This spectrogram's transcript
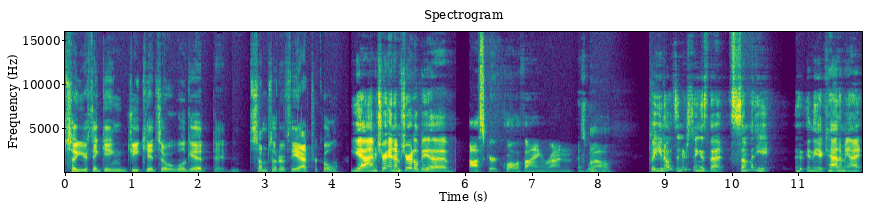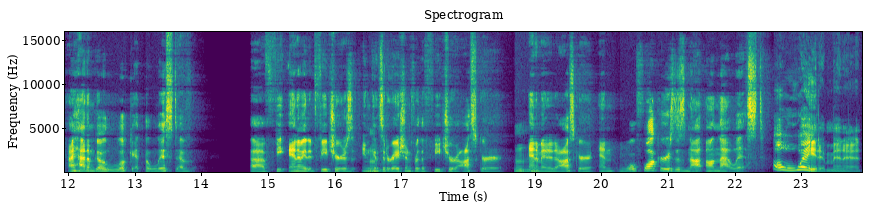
so you're thinking G Kid, so we'll get uh, some sort of theatrical. yeah, I'm sure, and I'm sure it'll be a Oscar qualifying run as well. But you know what's interesting is that somebody in the Academy, I, I had him go look at the list of uh, fe- animated features in Mhm. consideration for the feature Oscar, Mhm. animated Oscar, and Wolfwalkers is not on that list. Oh, wait a minute.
